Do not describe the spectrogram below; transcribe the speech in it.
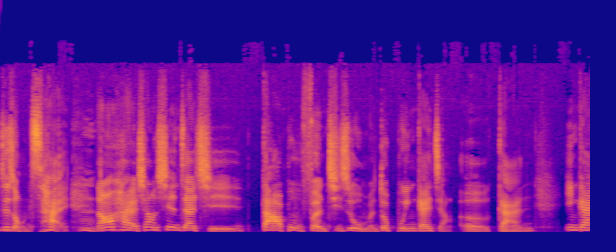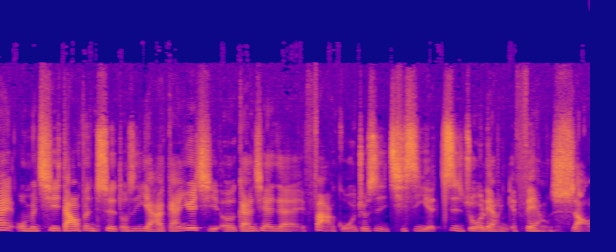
这种菜，然后还有像现在其实大部分其实我们都不应该讲鹅肝，应该我们其实大部分吃的都是鸭肝，因为其实鹅肝现在在法国就是其实也制作量也非常少。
